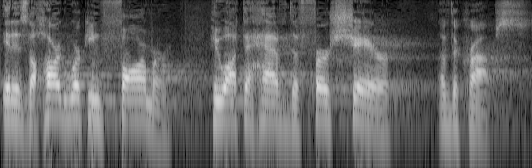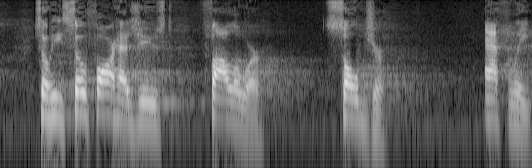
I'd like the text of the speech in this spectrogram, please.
It is the hardworking farmer who ought to have the first share of the crops. So he so far has used follower, soldier, athlete,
